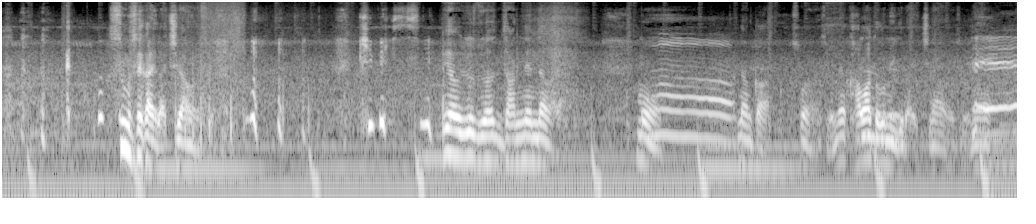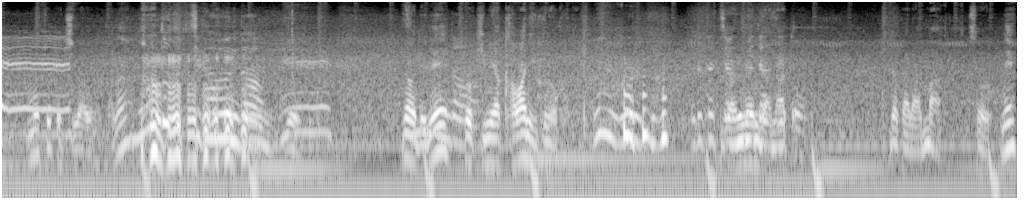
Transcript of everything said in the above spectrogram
住む世界が違うんですよ。厳しい。いやざ残念ながら。もあうなんかそうなんですよね。川と海ぐらい違うんですよーね。へもうちょっと違ううのかな。もうちょっと違うんだ。なのでね君は川に行くのかーうんうん俺たちは海だぜと。だからまあそうね。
